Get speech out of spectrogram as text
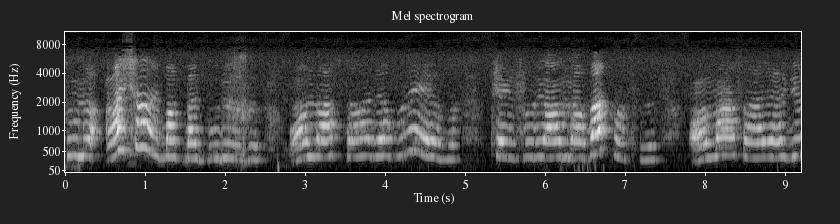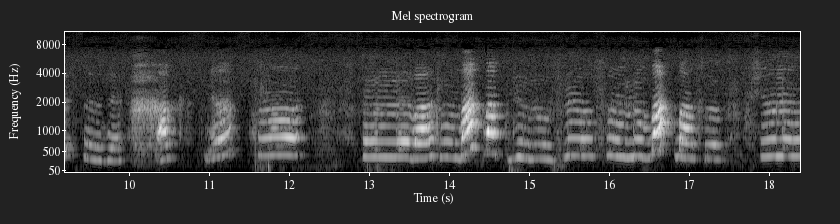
Sonra aşağı bakmak duruyordu. Ondan sonra buraya mı? Telefon yanına bakmasın. Ondan sonra götürdü. Bak bakın bak bak diyorsun. Şunu bakmasın. Şunun oraya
